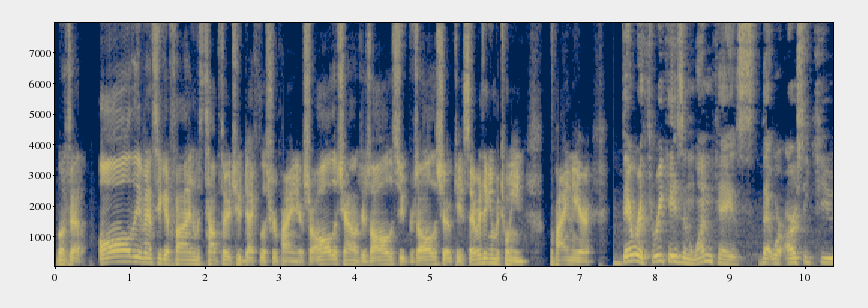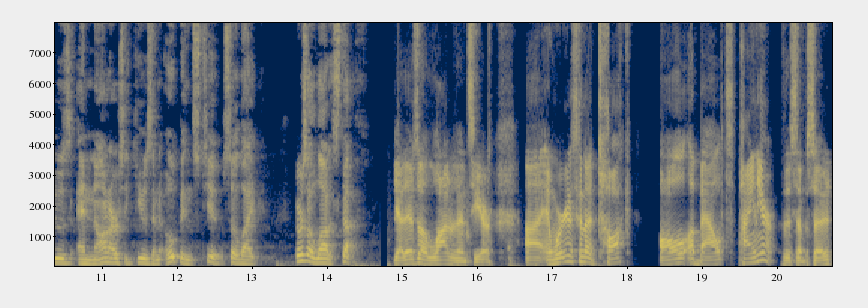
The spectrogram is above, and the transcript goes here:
looked at all the events he could find with top 32 deck lists for Pioneer. So, all the challenges, all the supers, all the showcase, everything in between for Pioneer. There were three Ks and one Ks that were RCQs and non RCQs and opens too. So, like, there was a lot of stuff. Yeah, there's a lot of events here. Uh, and we're just going to talk all about Pioneer this episode.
